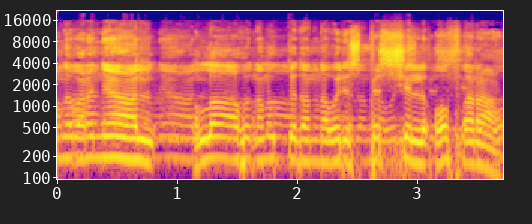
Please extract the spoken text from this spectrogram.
എന്ന് പറഞ്ഞാൽ അള്ളാഹു നമുക്ക് തന്ന ഒരു സ്പെഷ്യൽ ഓഫറാണ്.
